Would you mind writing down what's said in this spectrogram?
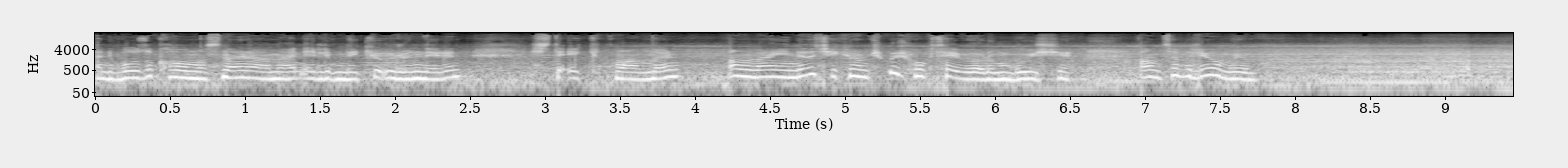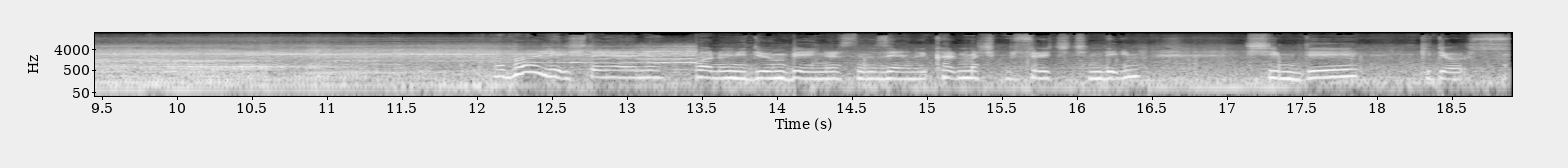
Hani bozuk olmasına rağmen elimdeki ürünlerin işte ekipmanların. Ama ben yine de çekiyorum çünkü çok seviyorum bu işi. Anlatabiliyor muyum? Böyle işte yani. Umarım videomu beğenirsiniz. Yani karmaşık bir süreç içindeyim. Şimdi gidiyoruz.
